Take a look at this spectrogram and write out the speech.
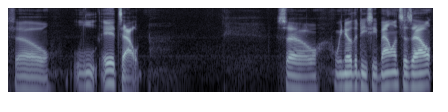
So it's out. So we know the DC balance is out.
